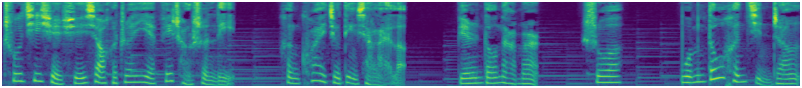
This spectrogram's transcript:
初期选学校和专业非常顺利，很快就定下来了。别人都纳闷儿，说：“我们都很紧张，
